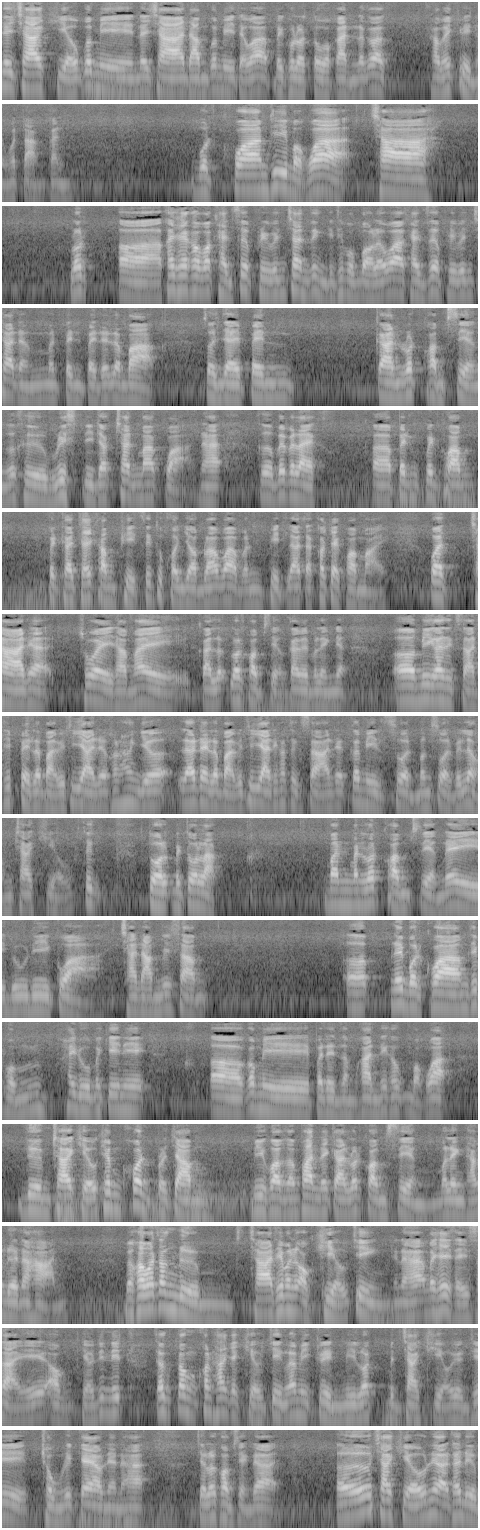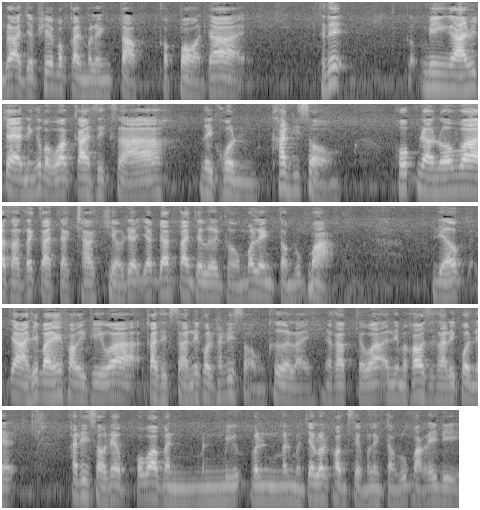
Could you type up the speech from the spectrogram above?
ในชาเขียวก็มีในชาดำก็มีแต่ว่าเป็นคนละตัวกัน แล้วก็ทำให้กลิ่นออกมาต่างกัน บทความที่บอกว่าชาลดเขาใช้คำว่า cancer prevention ซึ่งอย่างที่ผมบอกแล้วว่า cancer prevention น่ะมันเป็นไปได้ลำบาก ส่วนใหญ่เป็นการลดความเสี่ยงก็คือ risk reduction มากกว่านะฮะก็ไม่เป็นไร เป็นเป็นความเป็นการใช้คำผิด ซึ่งทุกคนยอมรับว่ามันผิดแล้วแต่เข้าใจความหมาย ว่าชาเนี่ยช่วยทำให้การลดความเสี่ยงของการเป็นมะเร็งเนี่ยมีการศึกษาที่เป็นระบาดวิทยาเนี่ยค่อนข้างเยอะ แล้วในระบาดวิทยาที่เขาศึกษาเนี่ยก็มีส่วนบางส่วนเป็นเรื่องของชาเขียว ซึ่งตัวเป็นตัวหลัก มันมันลดความเสี่ยงได้ดูดีกว่าชาดำด้วยซ้ำในบทความที่ผมให้ดูเมื่อกี้นี้ก็มีประเด็นสำคัญที่เขาบอกว่า ดื่มชาเขียวเข้มข้นประจำมีความสัมพันธ์ในการลดความเสี่ยงมะเร็งทางเดินอาหารหมายความว่าต้องดื่มชาที่มันออกเขียวจริงนะฮะไม่ใช่ใสๆออกเขียวนิดๆต้องต้องค่อนข้างจะเขียวจริง แล้วมีกลิ่นมีรสเป็นชาเขียวอย่างที่ชงด้วยแก้วเนี่ยนะฮะจะลดความเสี่ยงได้ เออชาเขียวเนี่ยถ้าดื่มแล้วอาจจะช่วยป้องกันมะเร็งตับกับปอดได้ ทีนี้มีงานวิจัยอันหนึ่งก็บอกว่าการศึกษาในคนขั้นที่สอง พบแนวโน้มว่าสารสกัดจากชาเขียวเนี่ยยับยั้งการเจริญของมะเร็งต่อมลูกหมาก เดี๋ยวจะอธิบายให้ฟังอีกทีว่าการศึกษาในคนขั้นที่สองคืออะไรนะครับ แต่ว่าอันนี้มาเข้าศึกษาในคนเนี่ยขั้นที่สองเนี่ยเพราะว่ามันมันมีมันมันเหมือนจะลดความเสี่ยงมะเร็งต่อมลูกหมากได้ดี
